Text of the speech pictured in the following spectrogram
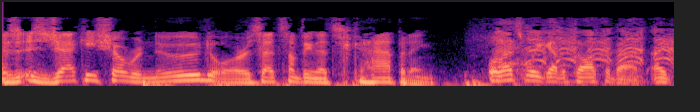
Is, is Jackie's show renewed, or is that something that's happening? Well, that's what we got to talk about. I,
